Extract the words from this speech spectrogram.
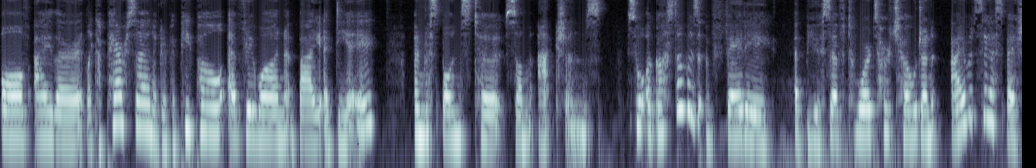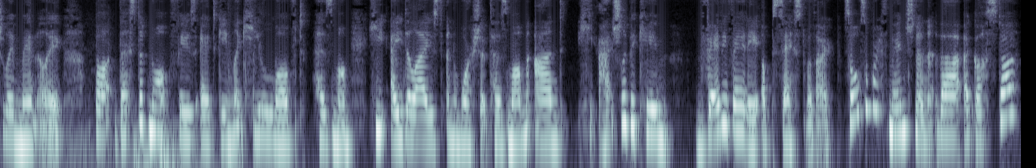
of either like a person, a group of people, everyone by a deity in response to some actions. So Augusta was very abusive towards her children, I would say especially mentally, but this did not faze Ed Gein. Like he loved his mum. He idolised and worshipped his mum and he actually became very, very obsessed with her. It's also worth mentioning that Augusta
